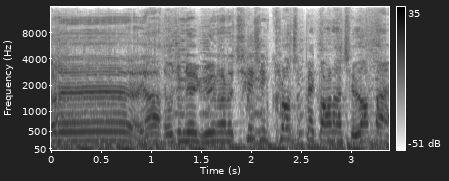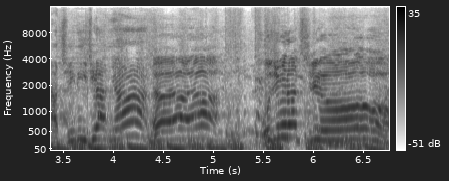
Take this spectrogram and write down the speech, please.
그래. 야 요즘 얘 유행하는 최신 클러치백 거 하나 질렀다. 야 지리지 않냐? 야야야. 오줌이나 치려.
